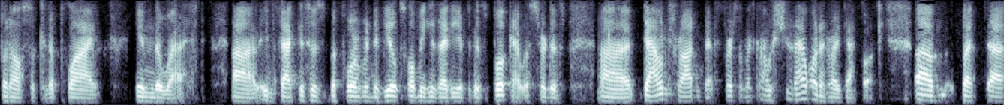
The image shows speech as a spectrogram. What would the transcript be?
but also can apply in the West. Uh, in fact, this was before when Nabeel told me his idea for this book. I was sort of uh, downtrodden at first. I'm like, oh shoot, I want to write that book. Um, but uh,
